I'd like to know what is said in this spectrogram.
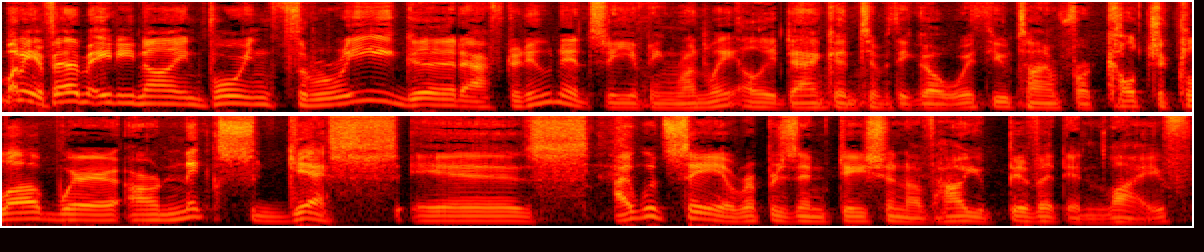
Money FM 89.3. Good afternoon. It's the evening runway. Elliot Dank and Timothy Go with you. Time for Culture Club, where our next guest is, I would say, a representation of how you pivot in life.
